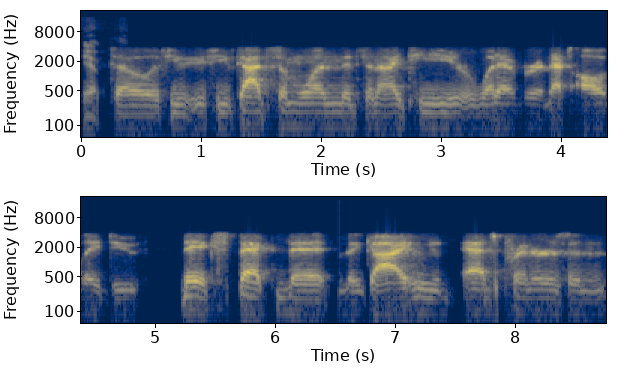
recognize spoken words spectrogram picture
Yep. So if you if you've got someone that's in IT or whatever, and that's all they do, they expect that the guy who adds printers and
